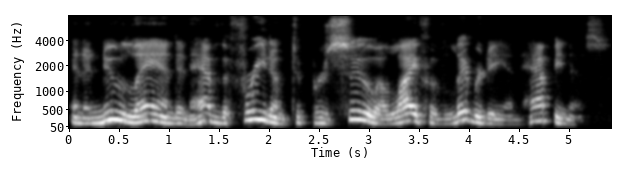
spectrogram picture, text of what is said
in a new land and have the freedom to pursue a life of liberty and happiness.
